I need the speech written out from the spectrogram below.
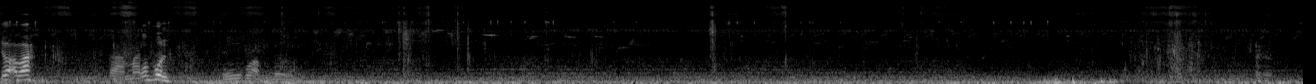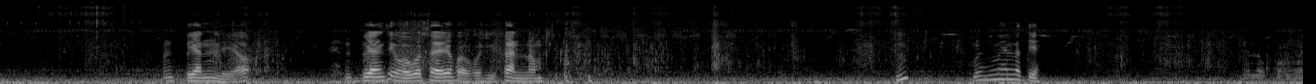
จ้วะวะสามารถโอ้พุ่นถึงความเดิม เปลี่ยนแล้วมันเปลี่ยนที่เขาว่าใส่แล้วเขาเขาขี่ขั้นนำหึมันแม่นละเตี้ยนั่นเราขวางไว้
